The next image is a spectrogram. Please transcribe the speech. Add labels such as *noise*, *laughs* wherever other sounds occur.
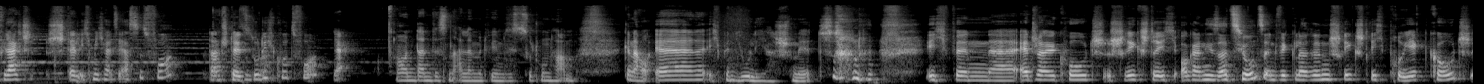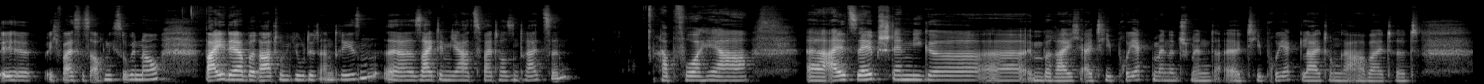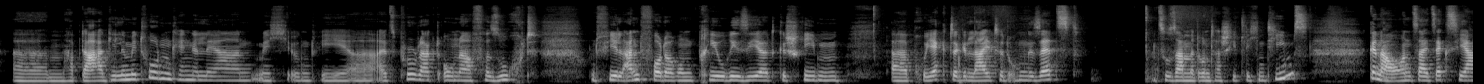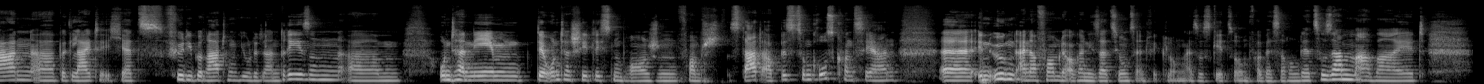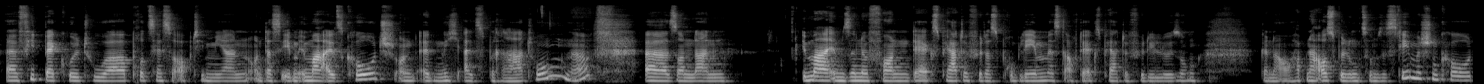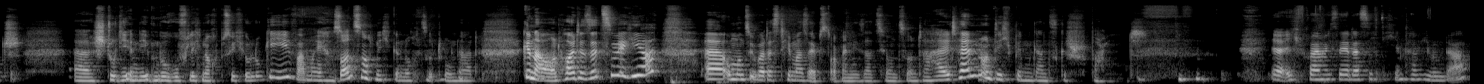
Vielleicht stelle ich mich als erstes vor. Dann das stellst du dich kurz vor. Ja. Und dann wissen alle, mit wem sie es zu tun haben. Genau, äh, ich bin Julia Schmidt. *laughs* ich bin äh, Agile Coach, Schrägstrich Organisationsentwicklerin, Schrägstrich Projektcoach. Äh, ich weiß es auch nicht so genau. Bei der Beratung Judith Andresen äh, seit dem Jahr 2013. Hab vorher äh, als Selbstständige äh, im Bereich IT-Projektmanagement, IT-Projektleitung gearbeitet. Ähm, habe da agile Methoden kennengelernt, mich irgendwie äh, als Product Owner versucht und viel Anforderungen priorisiert, geschrieben, äh, Projekte geleitet, umgesetzt, zusammen mit unterschiedlichen Teams. Genau, und seit sechs Jahren äh, begleite ich jetzt für die Beratung Judith Andresen ähm, Unternehmen der unterschiedlichsten Branchen, vom Start-up bis zum Großkonzern, äh, in irgendeiner Form der Organisationsentwicklung. Also es geht so um Verbesserung der Zusammenarbeit, äh, Feedback-Kultur, Prozesse optimieren und das eben immer als Coach und äh, nicht als Beratung, ne? äh, sondern immer im Sinne von der Experte für das Problem ist auch der Experte für die Lösung. Genau, habe eine Ausbildung zum systemischen Coach, äh, studiere nebenberuflich noch Psychologie, weil man ja *laughs* sonst noch nicht genug zu tun hat. Genau, und heute sitzen wir hier, äh, um uns über das Thema Selbstorganisation zu unterhalten und ich bin ganz gespannt. *laughs* Ja, ich freue mich sehr, dass ich dich interviewen darf.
